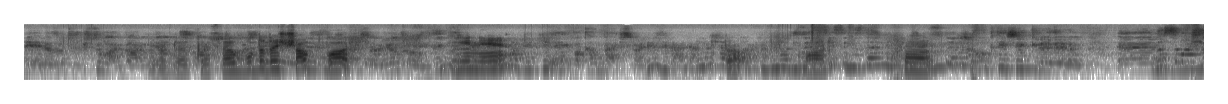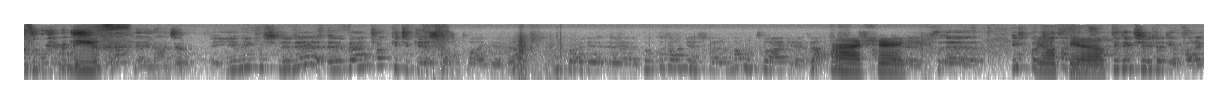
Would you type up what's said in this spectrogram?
Bir Elazığ türküsü var burada da şap var. Yeni var. Tamam. Çok teşekkür ederim. Ee, nasıl başladı bu yemek işleri Leyla'cığım? E, Yemek işleri e, ben çok küçük yaşta mutfağa girdim. Böyle e, 9-10 yaşlarında mutfağa girdim. Ha şey. Evet. e, İlk başta Yok ya. ufak şeyler yaparak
